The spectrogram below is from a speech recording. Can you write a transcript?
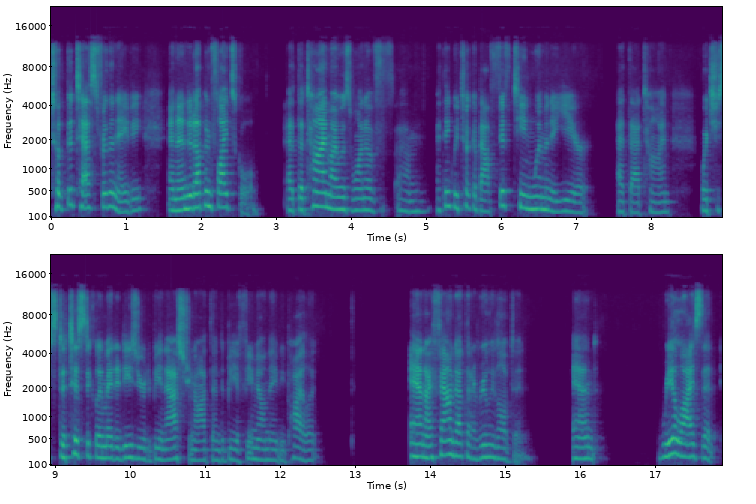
took the test for the Navy, and ended up in flight school. At the time, I was one of, um, I think we took about 15 women a year at that time, which statistically made it easier to be an astronaut than to be a female Navy pilot. And I found out that I really loved it. And realize that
